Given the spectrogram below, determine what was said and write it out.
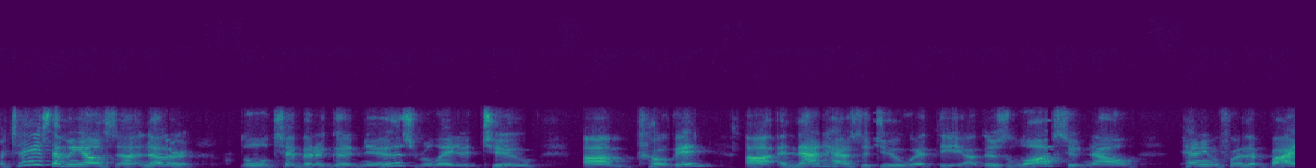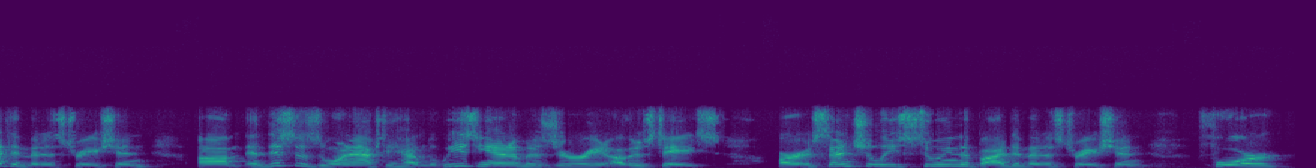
I'll tell you something else. Another little tidbit of good news related to um, COVID, uh, and that has to do with the. Uh, there's a lawsuit now pending before the Biden administration, um, and this is the one actually had Louisiana, Missouri, and other states are essentially suing the Biden administration for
